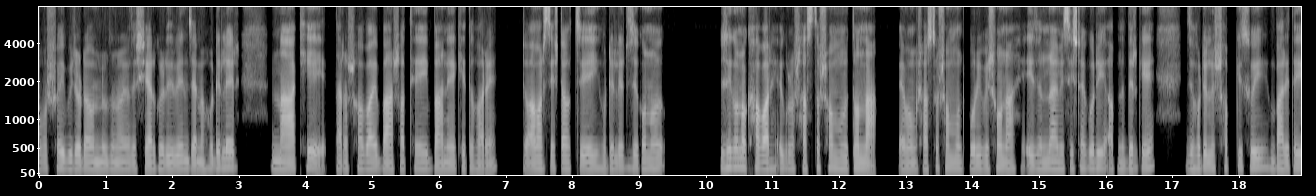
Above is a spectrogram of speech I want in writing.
অবশ্যই ভিডিওটা অন্যজনের কাছে শেয়ার করে দিবেন যেন হোটেলের না খেয়ে তারা সবাই বাসাতেই বানিয়ে খেতে পারে। তো আমার চেষ্টা হচ্ছে এই হোটেলের যেকোনো, যেকোনো খাবার এগুলো স্বাস্থ্যসম্মত না এবং স্বাস্থ্যসম্মত পরিবেশও না। এই জন্য আমি চেষ্টা করি আপনাদেরকে যে হোটেলের সবকিছুই বাড়িতেই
